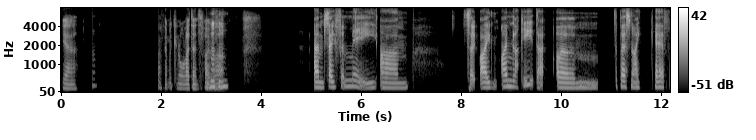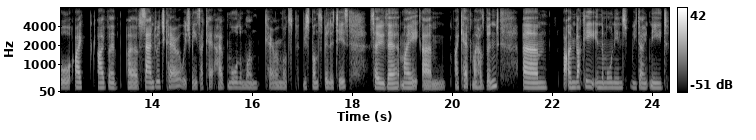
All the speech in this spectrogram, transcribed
Yeah, I think we can all identify with that. Um, so for me, um, so I'm I'm lucky that um, the person I care for, I I've a, a sandwich carer, which means I have more than one caring responsibilities. So the my um, I care for my husband, um, but I'm lucky in the mornings we don't need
